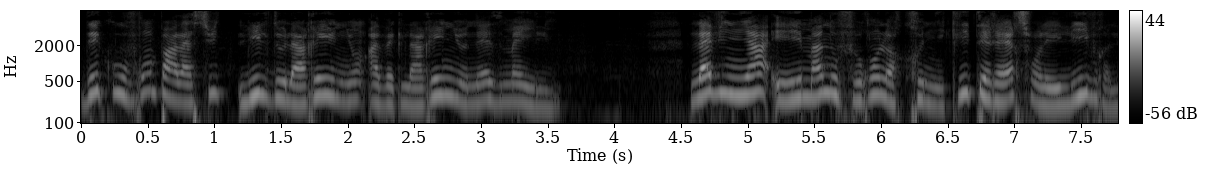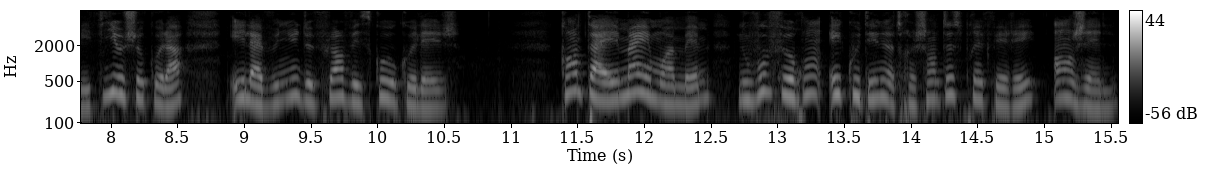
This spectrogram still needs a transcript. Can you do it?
Découvrons par la suite l'île de la Réunion avec la réunionnaise Maïli. Lavinia et Emma nous feront leur chronique littéraire sur les livres Les filles au chocolat et la venue de Fleur Vesco au collège. Quant à Emma et moi-même, nous vous ferons écouter notre chanteuse préférée, Angèle.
